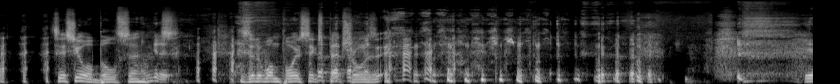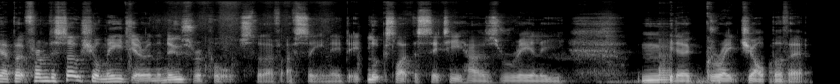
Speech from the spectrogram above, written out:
is this your bull, sir? I'm gonna- Is it a 1.6 petrol? Is it? Yeah, but from the social media and the news reports that I've, I've seen, it, it looks like the city has really made a great job of it.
